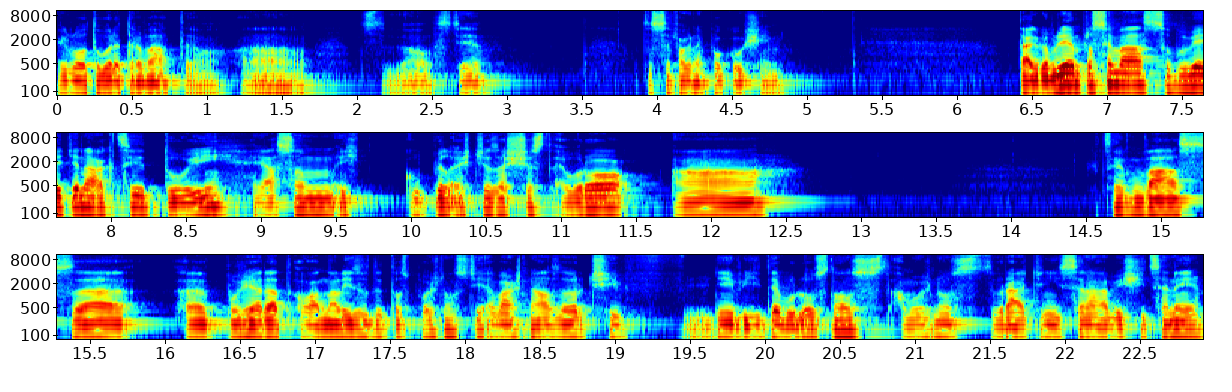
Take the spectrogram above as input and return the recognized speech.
Jak dlouho to bude trvat. Jo. A, jo, vlastně, to se fakt nepokouším. Tak dobrý den, prosím vás, co pověděte na akci TUI? Já jsem jich koupil ještě za 6 euro a chci vás eh, požádat o analýzu této společnosti a váš názor, či v něj vidíte budoucnost a možnost vrátění se na vyšší ceny.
